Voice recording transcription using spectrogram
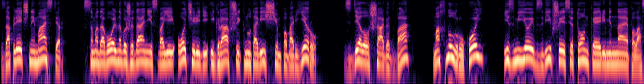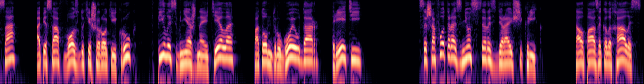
Заплечный мастер, самодовольно в ожидании своей очереди игравший кнутовищем по барьеру, сделал шага два, махнул рукой, и змеей взвившаяся тонкая ременная полоса описав в воздухе широкий круг, впилась в нежное тело, потом другой удар, третий. С эшафота разнесся раздирающий крик. Толпа заколыхалась,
